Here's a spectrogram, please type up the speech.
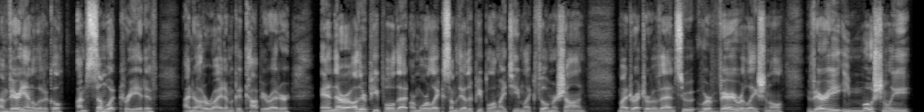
I'm very analytical, I'm somewhat creative. I know how to write, I'm a good copywriter. And there are other people that are more like some of the other people on my team, like Phil Mershon, my director of events, who, who are very relational, very emotionally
